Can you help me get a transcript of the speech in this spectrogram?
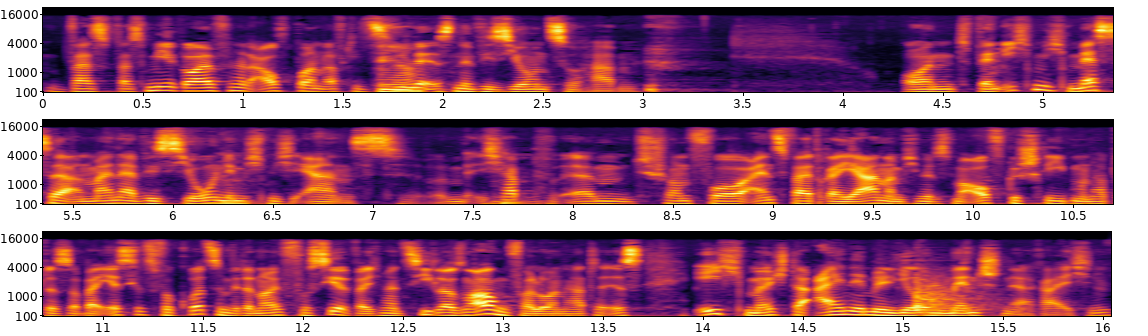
was, was mir geholfen hat, aufbauen auf die Ziele, ja. ist eine Vision zu haben. Und wenn ich mich messe an meiner Vision, nehme ich mich ernst. Ich habe mhm. ähm, schon vor ein, zwei, drei Jahren habe ich mir das mal aufgeschrieben und habe das aber erst jetzt vor kurzem wieder neu forciert, weil ich mein Ziel aus den Augen verloren hatte, ist, ich möchte eine Million Menschen erreichen,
